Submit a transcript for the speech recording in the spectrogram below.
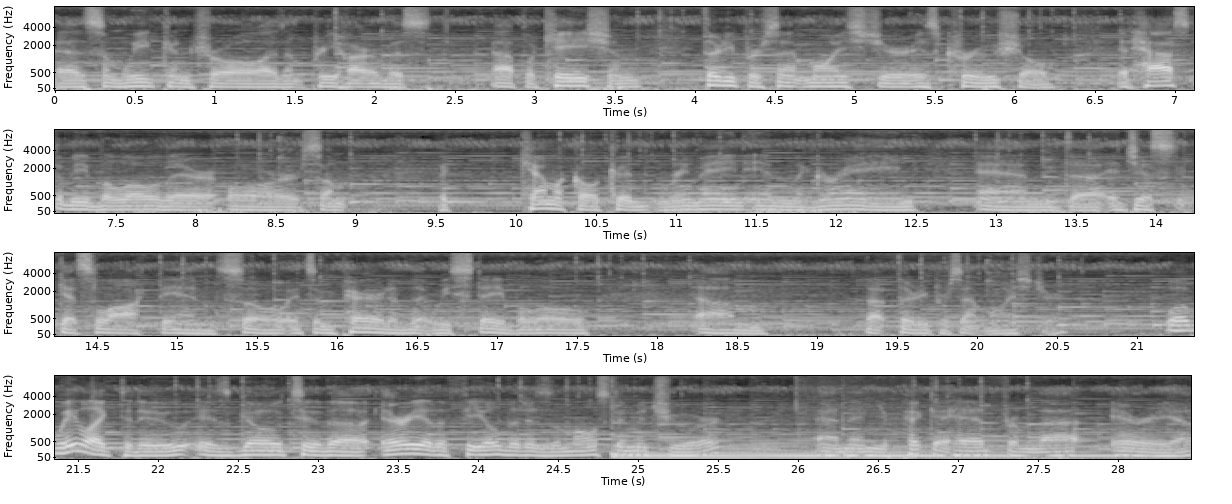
as some weed control as a pre-harvest application, 30% moisture is crucial. It has to be below there or some the chemical could remain in the grain and uh, it just gets locked in. So it's imperative that we stay below um, that 30% moisture. What we like to do is go to the area of the field that is the most immature and then you pick a head from that area.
